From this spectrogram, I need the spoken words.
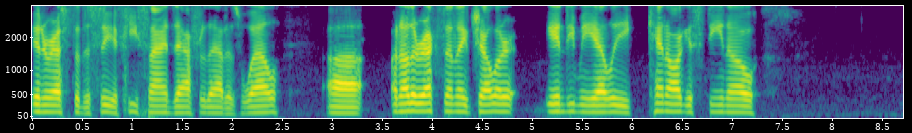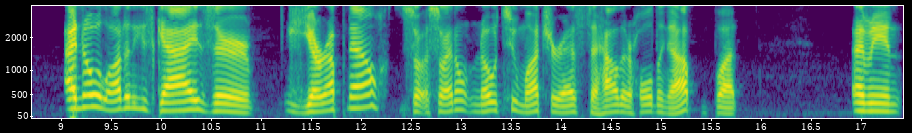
interested to see if he signs after that as well. Uh, another ex NHLer, Andy Miele, Ken Agostino. I know a lot of these guys are Europe now, so so I don't know too much or as to how they're holding up, but I mean,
